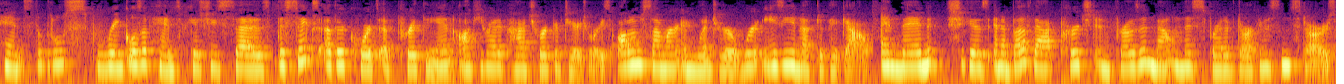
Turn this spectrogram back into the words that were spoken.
hints the little sprinkles of hints because she says the six other courts of Prythian occupied a patchwork of territories autumn, summer, and winter were easy enough to pick out. And then she goes, and above that, perched in frozen mountainous spread of darkness and stars,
